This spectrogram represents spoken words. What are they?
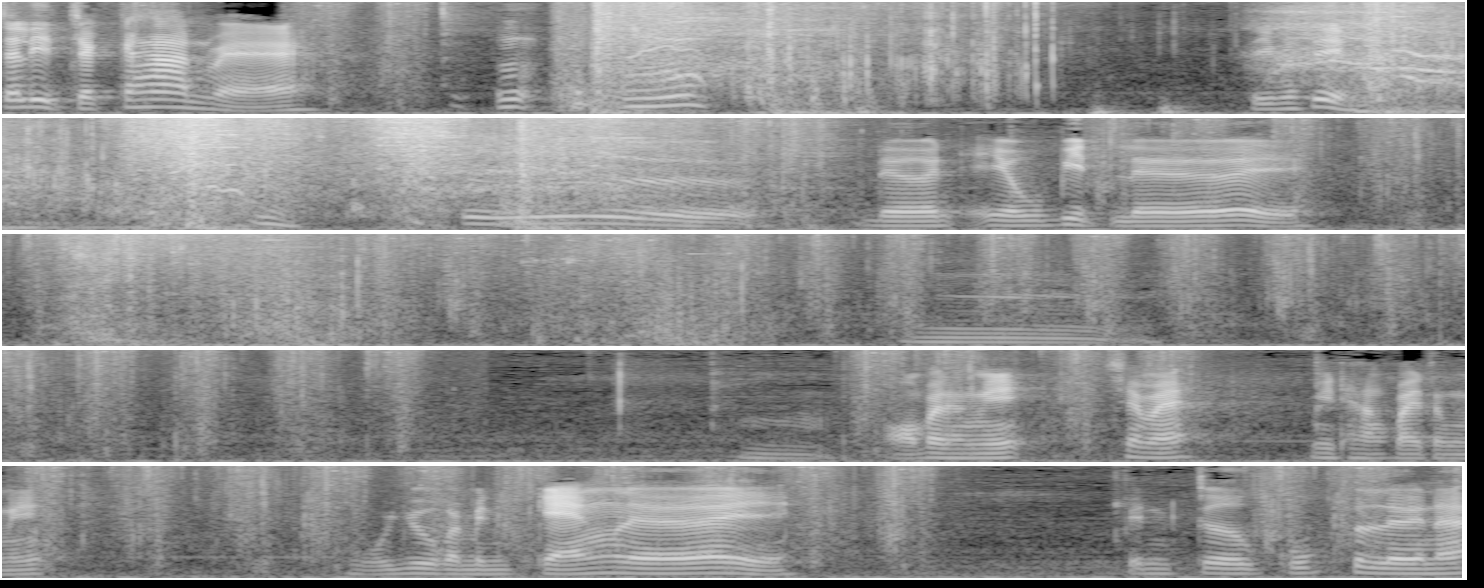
จริตจะก้านแหมอื ตีมาสิอือเดินเอวบิดเลยอ๋อไปทางนี้ใช่ไหม มีทางไปตรงนี้โหอยู่กันเป็นแก๊งเลย เป็น girl group กันเลยนะ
